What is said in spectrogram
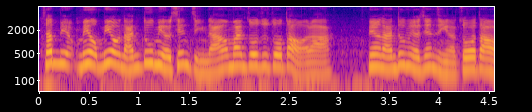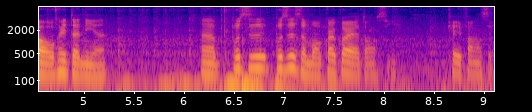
这没有没有没有难度，没有陷阱的，慢慢做就做到了啦。没有难度，没有陷阱的，做到我会等你啊。嗯，不是不是什么怪怪的东西，可以放心。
